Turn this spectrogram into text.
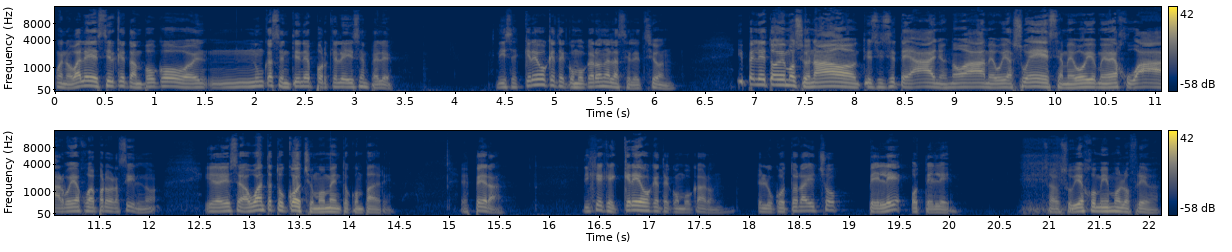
Bueno, vale decir que tampoco, él- nunca se entiende por qué le dicen Pelé. Dice, creo que te convocaron a la selección. Y Pelé todo emocionado, 17 años, no, ah, me voy a Suecia, me voy, me voy a jugar, voy a jugar para Brasil, ¿no? Y le dice, aguanta tu coche un momento, compadre. Espera, dije que creo que te convocaron. El locutor ha dicho Pelé o Telé. O sea, su viejo mismo lo friega.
